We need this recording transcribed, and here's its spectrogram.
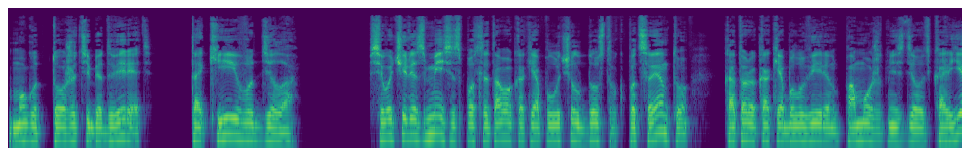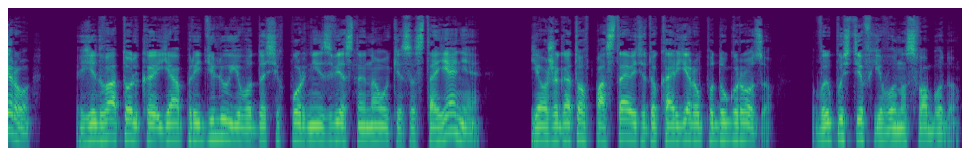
могут тоже тебе доверять? Такие вот дела». Всего через месяц после того, как я получил доступ к пациенту, который, как я был уверен, поможет мне сделать карьеру, едва только я определю его до сих пор неизвестное науке состояние, я уже готов поставить эту карьеру под угрозу, выпустив его на свободу.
